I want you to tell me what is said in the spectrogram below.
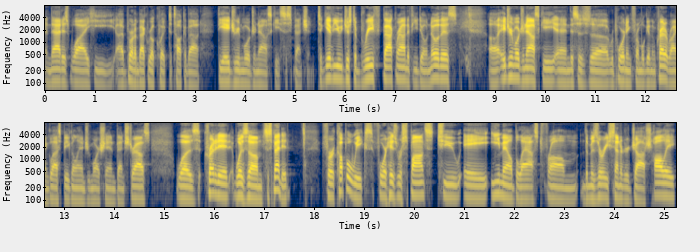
And that is why he I brought him back real quick to talk about the Adrian Wojnarowski suspension. To give you just a brief background, if you don't know this, uh, Adrian Wojnarowski, and this is uh, reporting from, we'll give them credit, Ryan Glasspiegel, Andrew Marchand, Ben Strauss, was credited, was um, suspended for a couple weeks for his response to a email blast from the Missouri Senator Josh Hawley.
